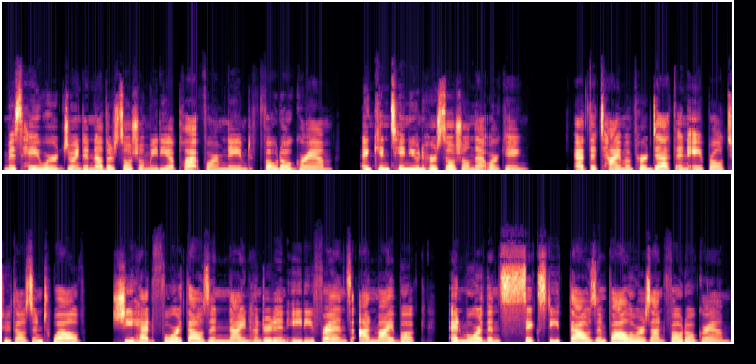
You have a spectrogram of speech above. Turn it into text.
Miss Hayward joined another social media platform named Photogram and continued her social networking. At the time of her death in April 2012, she had 4,980 friends on MyBook and more than 60,000 followers on Photogram.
